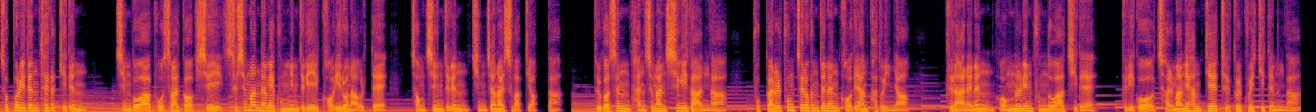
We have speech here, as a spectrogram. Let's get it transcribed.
촛불이든 태극기든 진보와 보수할 것 없이 수십만 명의 국민들이 거리로 나올 때 정치인들은 긴장할 수밖에 없다. 그것은 단순한 시위가 아니라 국가를 통째로 흔드는 거대한 파도이며 그 안에는 억눌린 분노와 기대 그리고 절망이 함께 들끓고 있기 때문이다.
